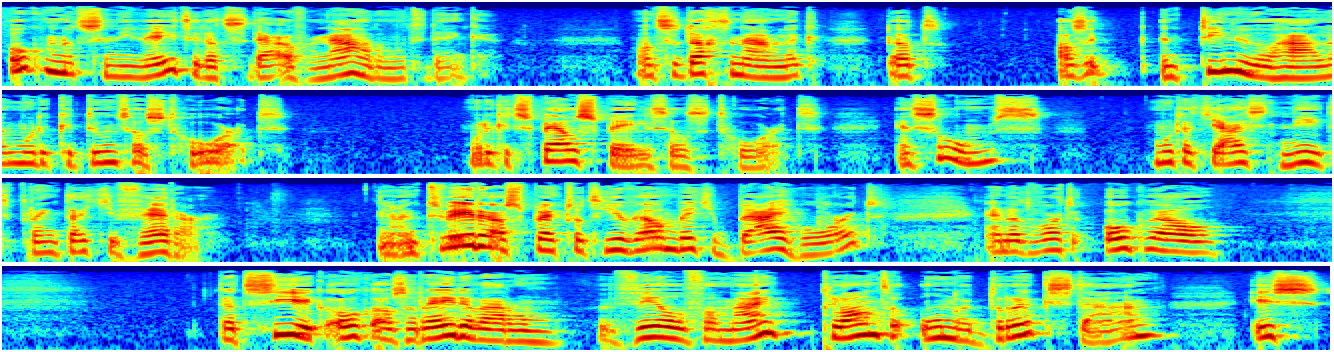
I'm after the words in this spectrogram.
Ook omdat ze niet weten dat ze daarover na hadden moeten denken. Want ze dachten namelijk dat als ik een 10 wil halen, moet ik het doen zoals het hoort. Moet ik het spel spelen zoals het hoort. En soms moet dat juist niet, brengt dat je verder. Nou, een tweede aspect wat hier wel een beetje bij hoort, en dat wordt ook wel, dat zie ik ook als reden waarom veel van mijn klanten onder druk staan, is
